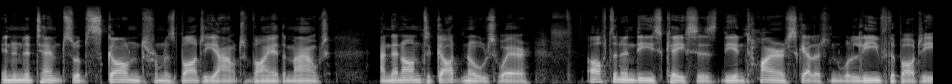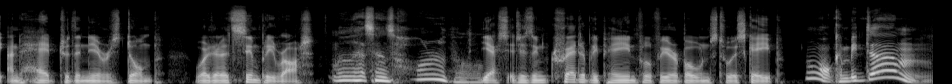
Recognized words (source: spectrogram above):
in an attempt to abscond from his body out via the mouth, and then on to God knows where. Often in these cases, the entire skeleton will leave the body and head to the nearest dump, where they'll simply rot. Oh, that sounds horrible. Yes, it is incredibly painful for your bones to escape. Oh, what can be done?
